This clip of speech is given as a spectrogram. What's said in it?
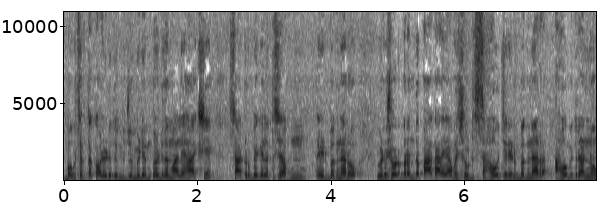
बघू शकता क्वालिटी तुम्ही जो मीडियम क्वालिटीचा माल आहे हा एकशे साठ रुपये गेला तसे आपण रेट बघणार आहोत. व्हिडिओ शेवटपर्यंत पहा का आपण शेवटी सहावचे रेट बघणार आहो मित्रांनो.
